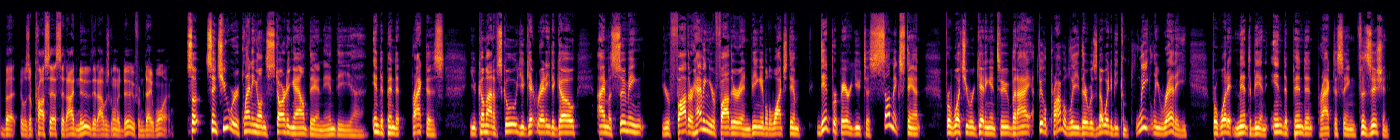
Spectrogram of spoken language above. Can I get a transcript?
but it was a process that I knew that I was going to do from day one. So, since you were planning on starting out then in the uh, independent practice, you come out of school, you get ready to go. I'm assuming your father, having your father and being able to watch them, did prepare you to some extent for what you were getting into, but I feel probably there was no way to be completely ready for what it meant to be an independent practicing physician.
